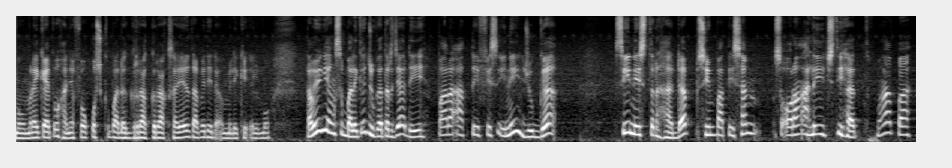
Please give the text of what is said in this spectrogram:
Mereka itu hanya fokus kepada gerak-gerak saja tapi tidak memiliki ilmu. Tapi yang sebaliknya juga terjadi. Para aktivis ini juga sinis terhadap simpatisan seorang ahli ijtihad. Mengapa?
